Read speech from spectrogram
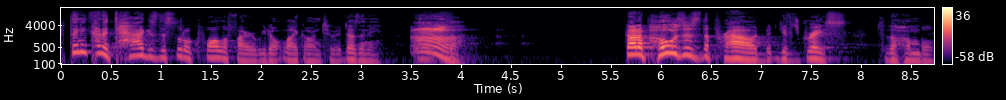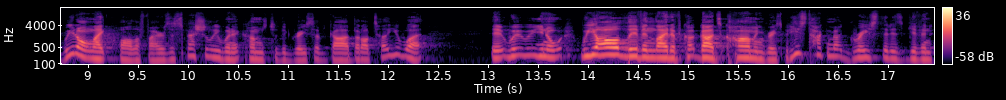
But then he kind of tags this little qualifier we don't like onto it, doesn't he? Ugh. God opposes the proud, but gives grace to the humble. We don't like qualifiers, especially when it comes to the grace of God. But I'll tell you what, It, we, you know, we all live in light of God's common grace, but he's talking about grace that is given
